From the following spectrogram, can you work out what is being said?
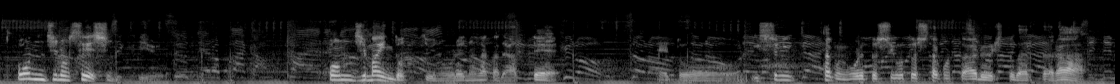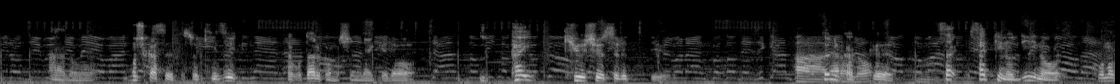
スポンジの精神っていう、スポンジマインドっていうの俺の中であって、えっ、と、一緒に多分俺と仕事したことある人だったら、あの、もしかするとそれ気づいたことあるかもしれないけど、一回吸収するっていう。とにかく、どささっきの D のこの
